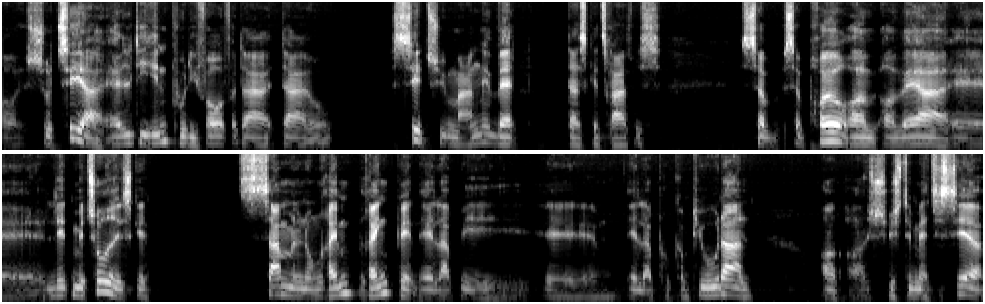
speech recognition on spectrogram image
at sortere alle de input, I får, for der, der er jo sindssygt mange valg, der skal træffes. Så, så prøv at, at være øh, lidt metodiske. Samle nogle rim, ringbind eller, øh, eller på computeren, og, og systematisere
